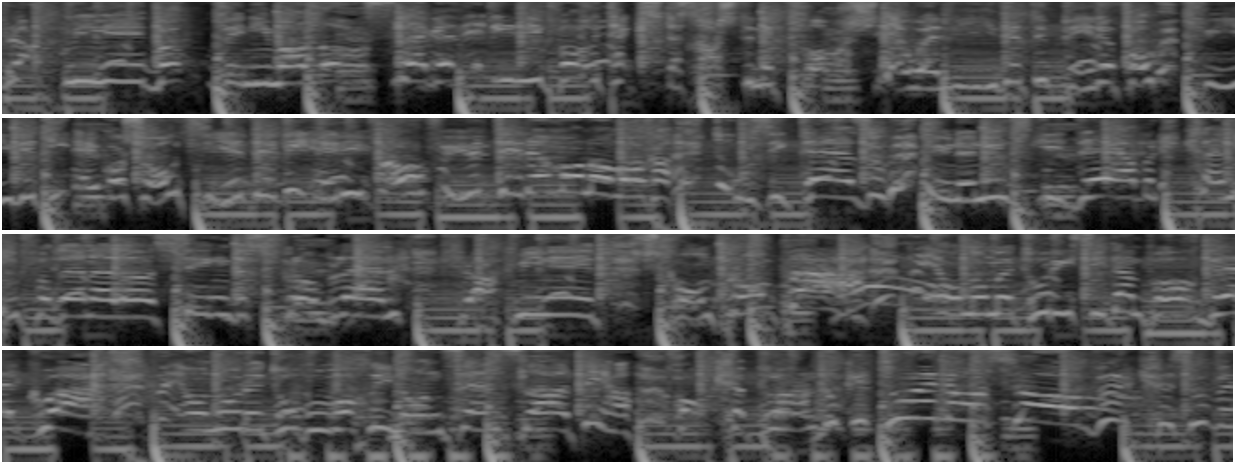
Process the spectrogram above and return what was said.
Frag mich nicht, wo, wenn ich mal loslege, wenn ich die Volltext, das kannst du nicht vorstellen. Leire die Birne voll, feiere die Ego-Show, ziehe dir wie ihre Frau, führt einen Monolog an. Tausend Thesen, 99 Ideen, aber keine von denen löst das Problem. Frag mich nicht, je comprends pas. Bin auch nur Touris in dem Bordel, quoi. Bin auch nur ein Double, der ein bisschen Nonsens lädt. Ich hab auch keinen Plan, schau, ich tue noch so. Wirke souverän,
